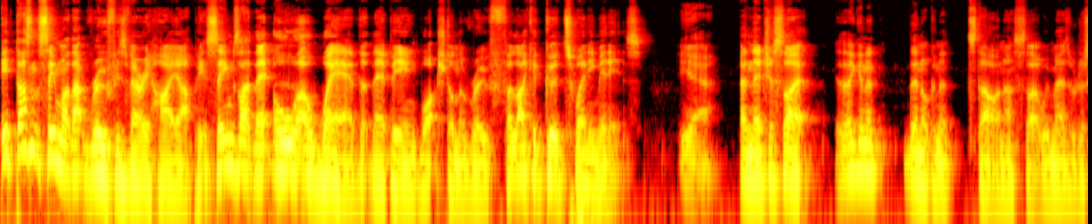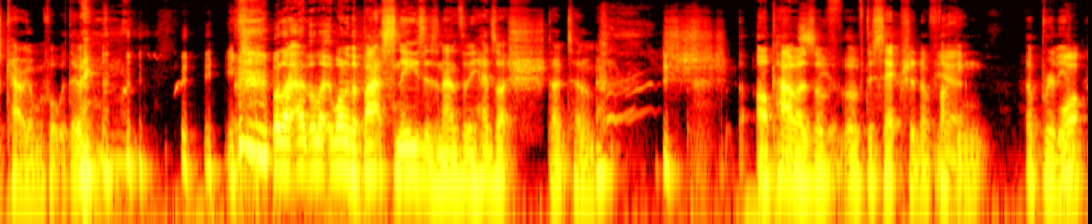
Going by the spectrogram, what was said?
It doesn't seem like that roof is very high up. It seems like they're all aware that they're being watched on the roof for like a good 20 minutes. Yeah. and they're just like they're they gonna they're not gonna start on us. Like we may as well just carry on with what we're doing. Or like, like one of the bats sneezes and anthony head's like shh don't tell them our powers of, of deception are fucking are brilliant. What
